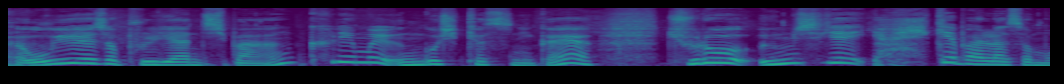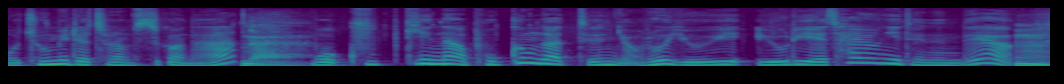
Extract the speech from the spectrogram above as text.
그러니까 우유에서 분리한 지방, 크림을 응고시켰으니까요. 주로 음식에 얇게 발라서 뭐 조미료처럼 쓰거나 네. 뭐 굽기나 볶음 같은 여러 요리, 요리에 사용이 되는데요. 음.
